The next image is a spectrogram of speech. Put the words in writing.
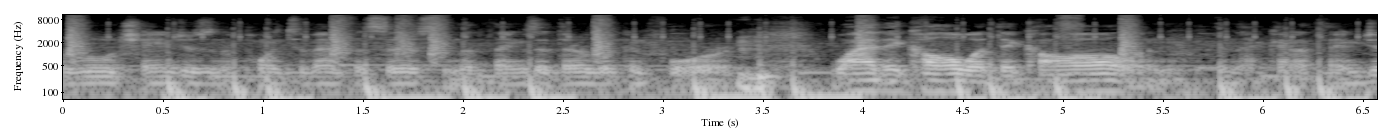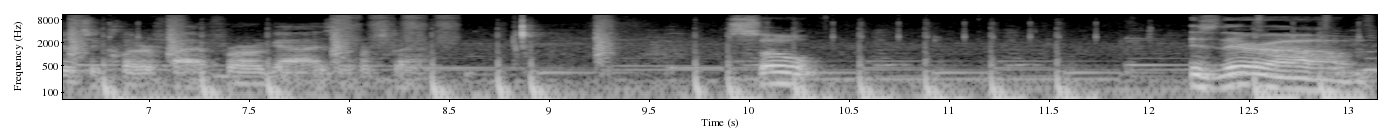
the rule changes and the points of emphasis and the things that they're looking for, Mhm. why they call what they call, and, thing, just to clarify for our guys and our staff. So, is there um,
